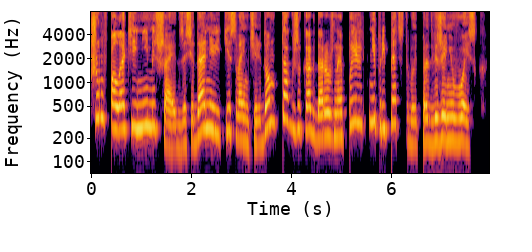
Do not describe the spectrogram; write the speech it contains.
Шум в палате не мешает заседанию идти своим чередом, так же, как дорожная пыль не препятствует продвижению войск.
